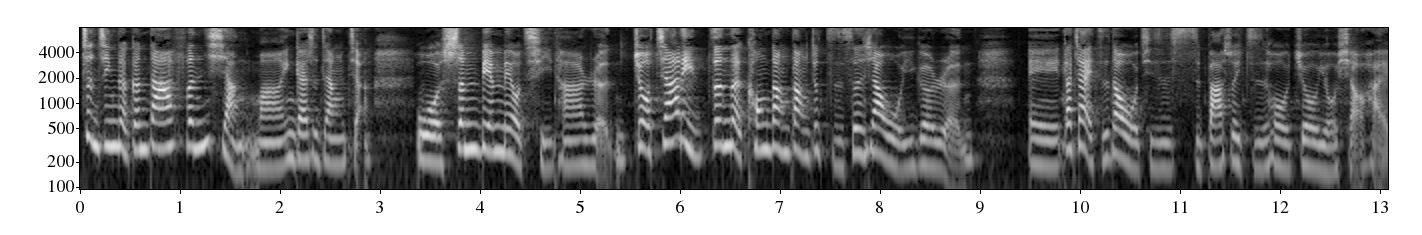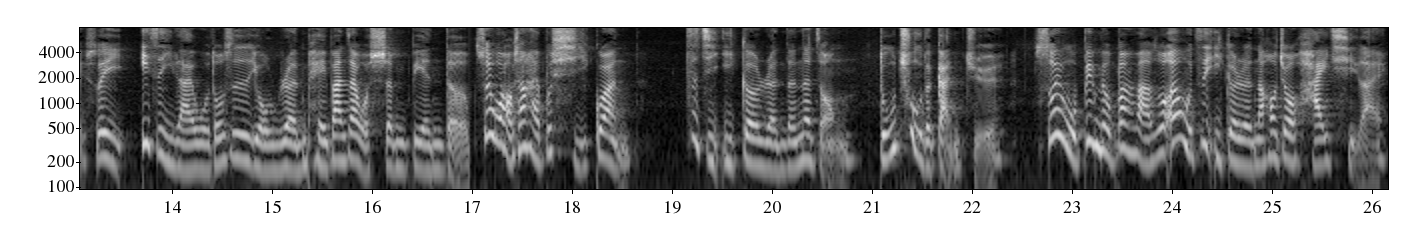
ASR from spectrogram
正经的跟大家分享嘛，应该是这样讲。我身边没有其他人，就家里真的空荡荡，就只剩下我一个人。诶，大家也知道，我其实十八岁之后就有小孩，所以一直以来我都是有人陪伴在我身边的，所以我好像还不习惯自己一个人的那种独处的感觉，所以我并没有办法说，哎，我自己一个人，然后就嗨起来，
